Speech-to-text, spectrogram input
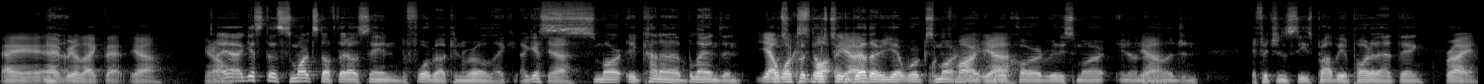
I I really like that. Yeah, you know. I, I guess the smart stuff that I was saying before about Kinro, like I guess Yeah. smart, it kind of blends and Yeah, once you put smart, those two yeah. together, you get work smart, smart, right? yeah. work hard, really smart. You know, Yeah. knowledge and efficiency is probably a part of that thing. right.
